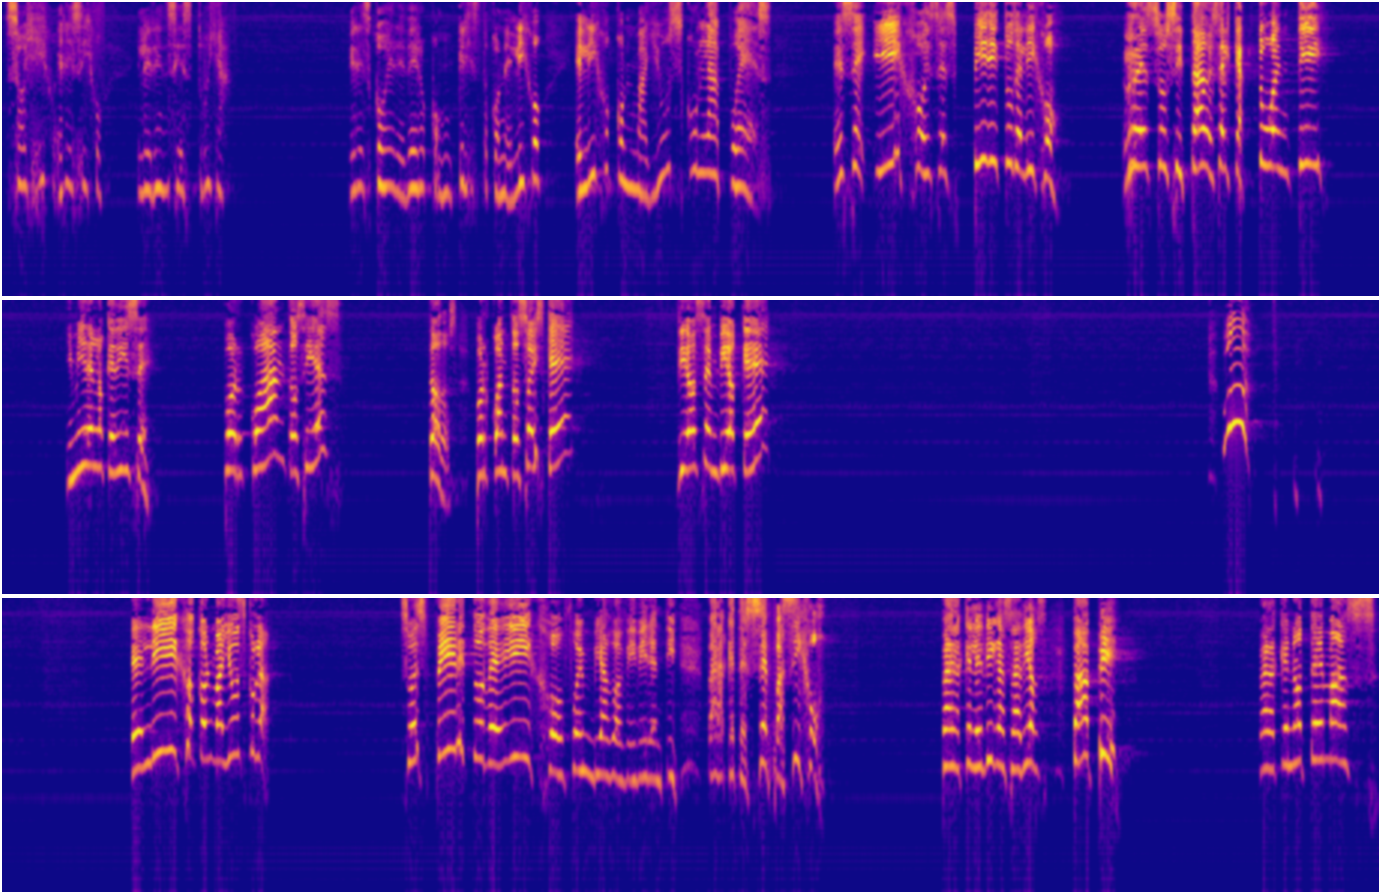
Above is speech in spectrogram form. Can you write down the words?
Soy hijo, eres hijo, la herencia es tuya. Eres coheredero con Cristo, con el Hijo, el Hijo con mayúscula, pues. Ese Hijo, ese Espíritu del Hijo resucitado es el que actúa en ti. Y miren lo que dice, ¿Por cuántos sí es? Todos. ¿Por cuántos sois qué? Dios envió qué? ¡Uh! El Hijo con mayúscula. Su espíritu de hijo fue enviado a vivir en ti para que te sepas hijo. Para que le digas a Dios, papi, para que no temas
